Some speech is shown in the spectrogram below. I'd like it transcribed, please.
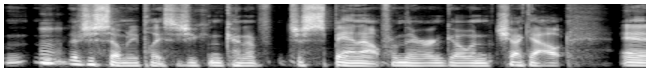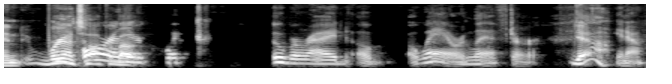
Mm. there's just so many places you can kind of just span out from there and go and check out. And we're going to talk or about quick Uber ride away or Lyft or yeah, you know.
